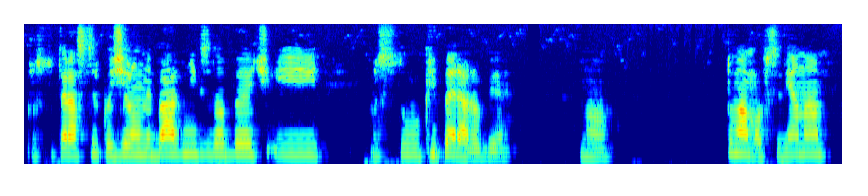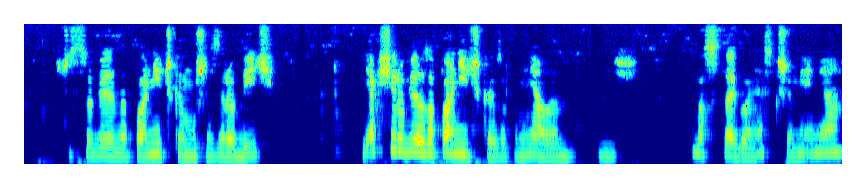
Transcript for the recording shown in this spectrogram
Po prostu teraz tylko zielony barwnik zdobyć i po prostu creepera robię. No. tu mam obsydiana. Jeszcze sobie zapalniczkę muszę zrobić. Jak się robiło zapalniczkę? Zapomniałem. Chyba z tego, nie? Z krzemienia.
